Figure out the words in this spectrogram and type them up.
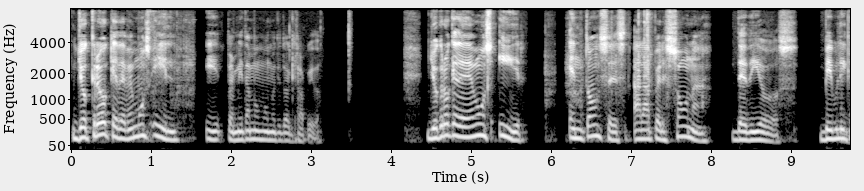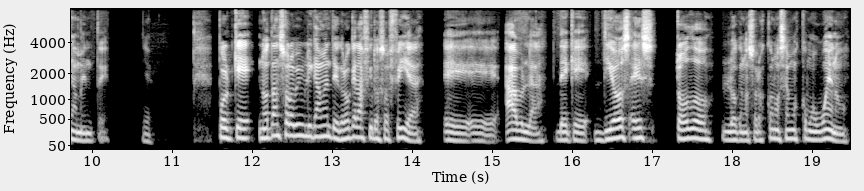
Yo creo que debemos ir, y permítame un momentito aquí rápido. Yo creo que debemos ir entonces a la persona de Dios bíblicamente. Porque no tan solo bíblicamente, creo que la filosofía eh, eh, habla de que Dios es todo lo que nosotros conocemos como bueno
